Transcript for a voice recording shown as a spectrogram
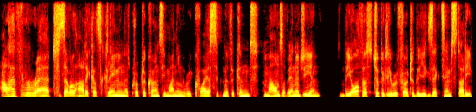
I have read several articles claiming that cryptocurrency mining requires significant amounts of energy, and the authors typically refer to the exact same study,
